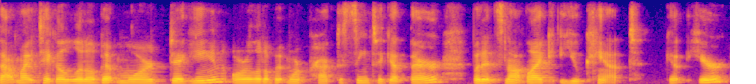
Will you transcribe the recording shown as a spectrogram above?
that might take a little bit more digging or a little bit more practicing to get there, but it's not like you can't get here.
